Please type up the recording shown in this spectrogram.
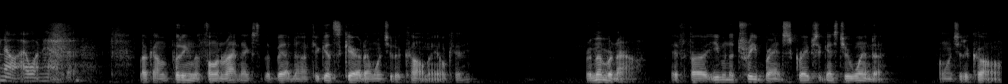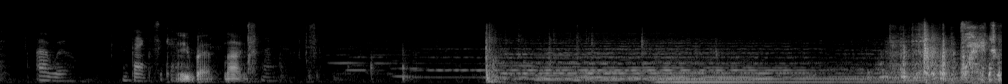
No, I won't have them. Look, I'm putting the phone right next to the bed. Now, if you get scared, I want you to call me, okay? Remember now, if uh, even a tree branch scrapes against your window, I want you to call. I will. And thanks again. You bet. Night. Quiet, you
